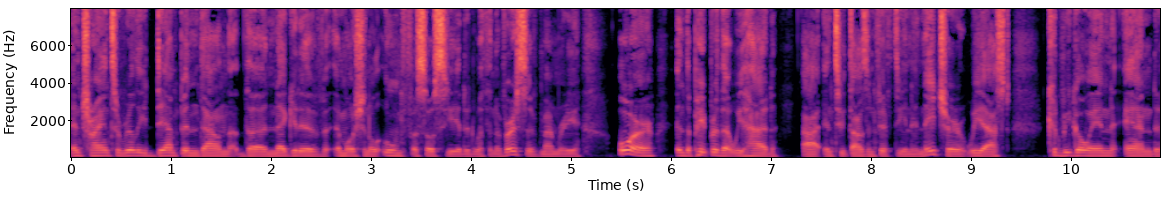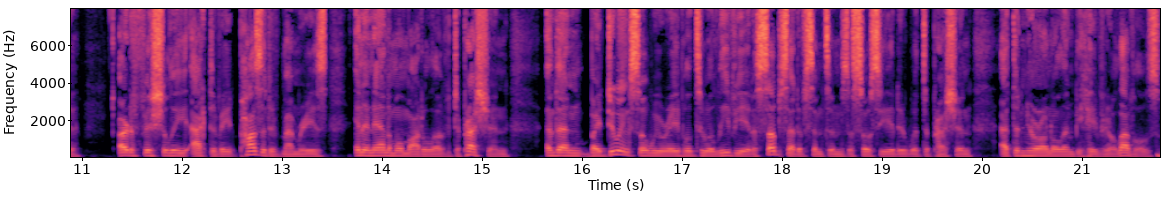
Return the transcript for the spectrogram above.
and trying to really dampen down the negative emotional oomph associated with an aversive memory. Or in the paper that we had uh, in 2015 in Nature, we asked, could we go in and artificially activate positive memories in an animal model of depression? And then by doing so, we were able to alleviate a subset of symptoms associated with depression at the neuronal and behavioral levels.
